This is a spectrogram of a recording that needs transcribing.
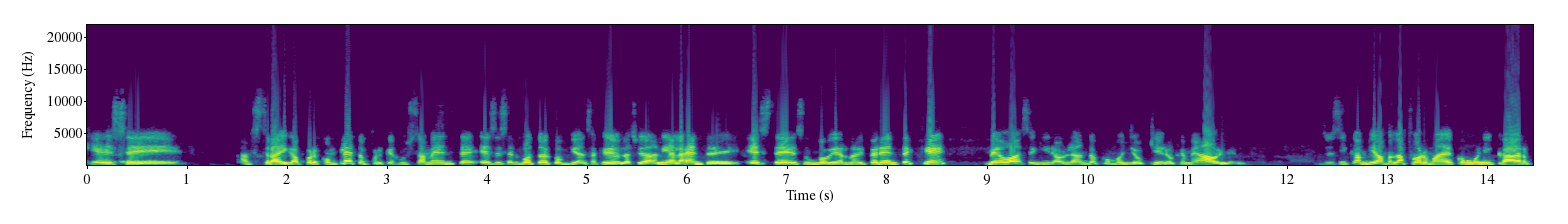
que se abstraiga por completo, porque justamente ese es el voto de confianza que dio la ciudadanía a la gente. Este es un gobierno diferente que me va a seguir hablando como yo quiero que me hablen. Entonces, si cambiamos la forma de comunicar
